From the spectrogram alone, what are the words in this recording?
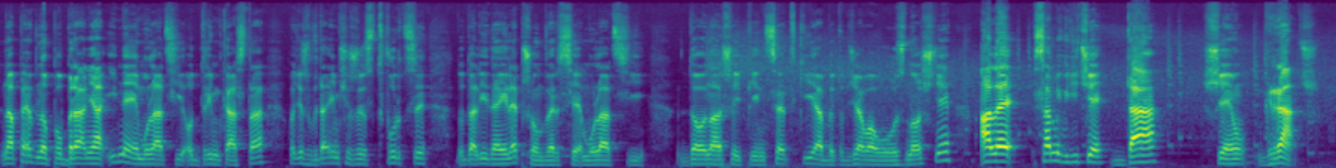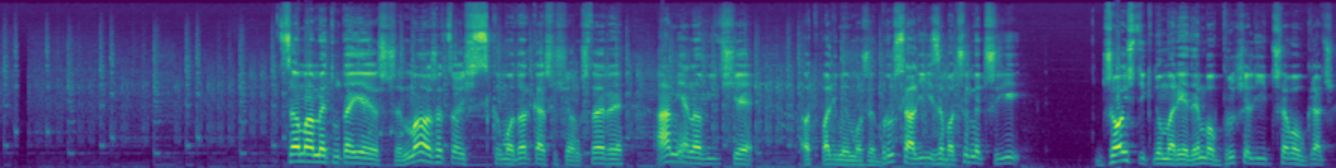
na pewno pobrania innej emulacji od Dreamcasta, chociaż wydaje mi się, że stwórcy dodali najlepszą wersję emulacji do naszej 500, aby to działało znośnie, ale sami widzicie, da się grać. Co mamy tutaj jeszcze? Może coś z Commodore 64, a mianowicie odpalimy może Bruce Lee i zobaczymy, czy joystick numer 1, bo w Bruce Lee trzeba grać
